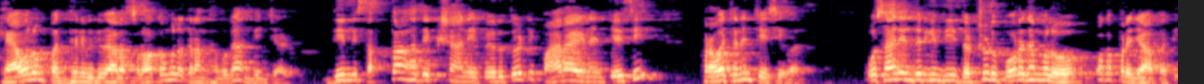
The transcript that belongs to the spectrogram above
కేవలం పద్దెనిమిది వేల శ్లోకముల గ్రంథముగా అందించాడు. దీన్ని సప్తాహ దీక్ష అనే పేరుతోటి పారాయణం చేసి ప్రవచనం చేసేవారు. ఓసారి ఏం జరిగింది? దక్షుడు పూర్వజన్మలో ఒక ప్రజాపతి.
